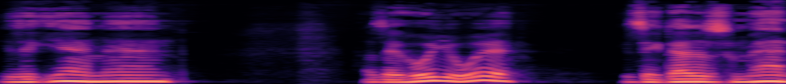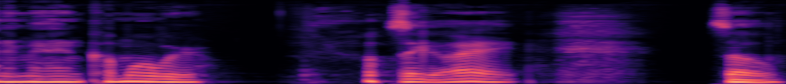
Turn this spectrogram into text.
He's like, Yeah, man. I was like, Who are you with? He's like, That doesn't matter, man. Come over. I was like, All right. So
